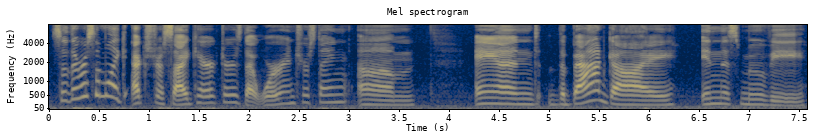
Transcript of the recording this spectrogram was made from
so there were some like extra side characters that were interesting. Um, and the bad guy in this movie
